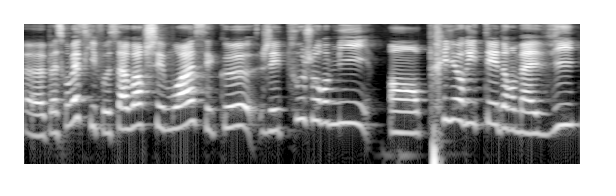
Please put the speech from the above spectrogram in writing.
Euh, parce qu'en fait, ce qu'il faut savoir chez moi, c'est que j'ai toujours mis en priorité dans ma vie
